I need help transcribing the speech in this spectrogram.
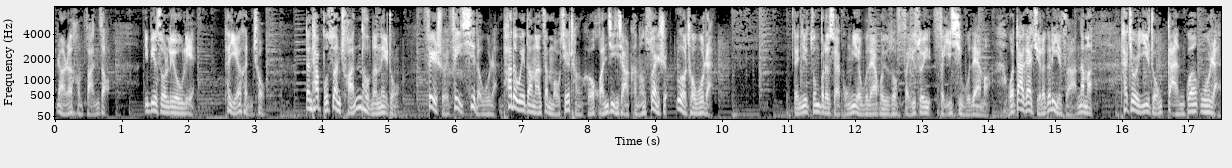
让人很烦躁。你比如说榴莲，它也很臭，但它不算传统的那种废水废气的污染，它的味道呢，在某些场合环境下可能算是恶臭污染，但你总不能算工业污染或者说废水废气污染嘛。我大概举了个例子啊，那么它就是一种感官污染，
